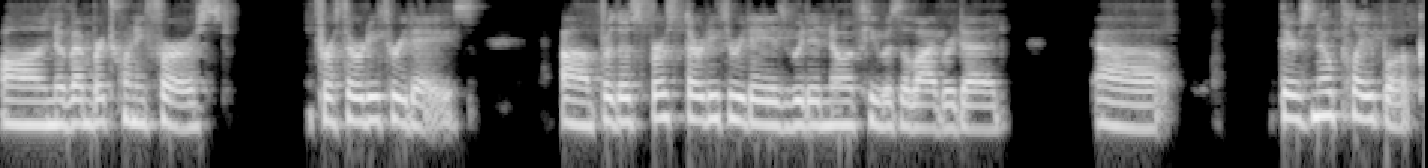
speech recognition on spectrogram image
on November 21st for 33 days. Um, for those first 33 days, we didn't know if he was alive or dead. Uh, there's no playbook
